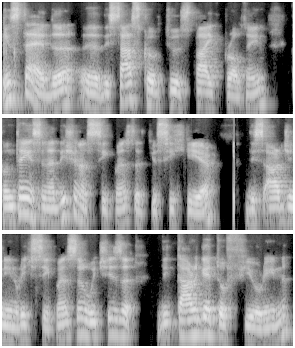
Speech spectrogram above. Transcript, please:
Instead, uh, the SARS-CoV-2 spike protein contains an additional sequence that you see here, this arginine-rich sequence, which is uh, the target of furin.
